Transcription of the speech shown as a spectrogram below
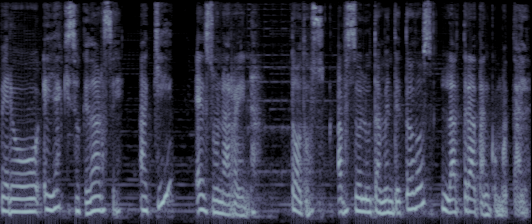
pero ella quiso quedarse. Aquí es una reina. Todos, absolutamente todos, la tratan como tal,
